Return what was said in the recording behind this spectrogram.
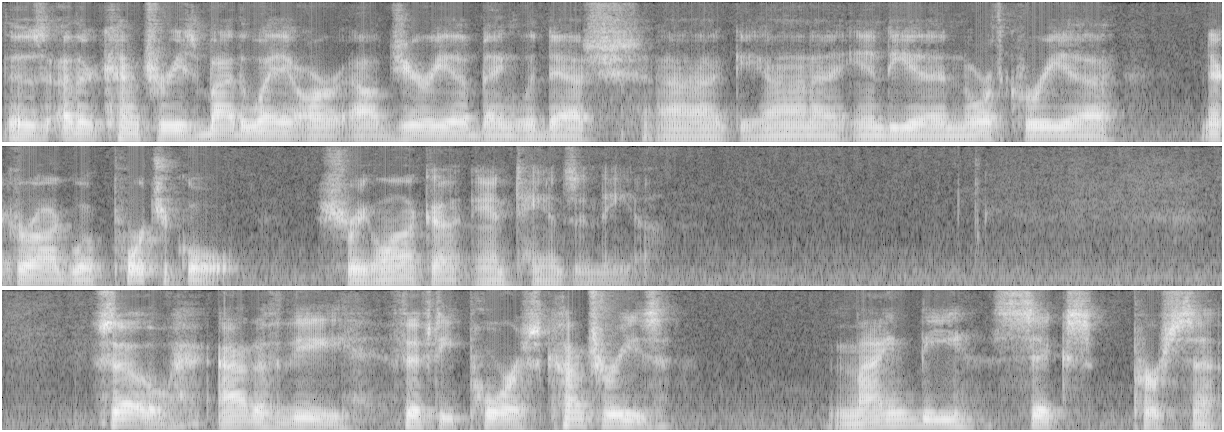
Those other countries, by the way, are Algeria, Bangladesh, uh, Guyana, India, North Korea, Nicaragua, Portugal, Sri Lanka, and Tanzania. So, out of the 50 poorest countries, 96%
